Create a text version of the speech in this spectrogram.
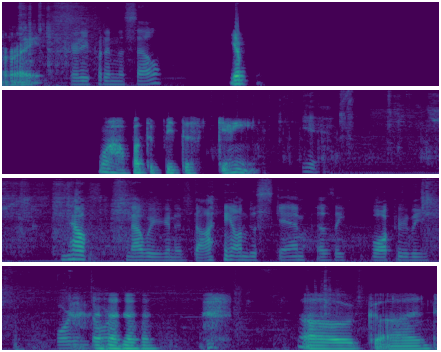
All right. Ready? already put in the cell. Wow, about to beat this game. Yeah. Now, now we're gonna die on the scan as they walk through the warden door. oh god.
